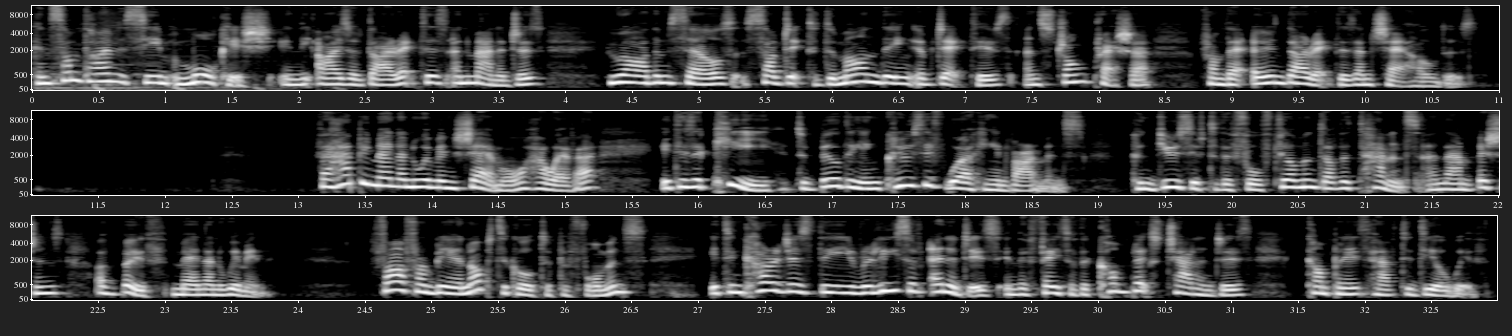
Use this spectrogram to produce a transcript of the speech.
can sometimes seem mawkish in the eyes of directors and managers who are themselves subject to demanding objectives and strong pressure from their own directors and shareholders. For Happy Men and Women Share More, however, it is a key to building inclusive working environments conducive to the fulfillment of the talents and ambitions of both men and women. Far from being an obstacle to performance, it encourages the release of energies in the face of the complex challenges companies have to deal with.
